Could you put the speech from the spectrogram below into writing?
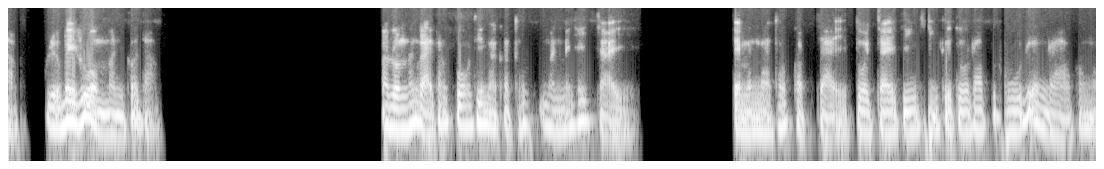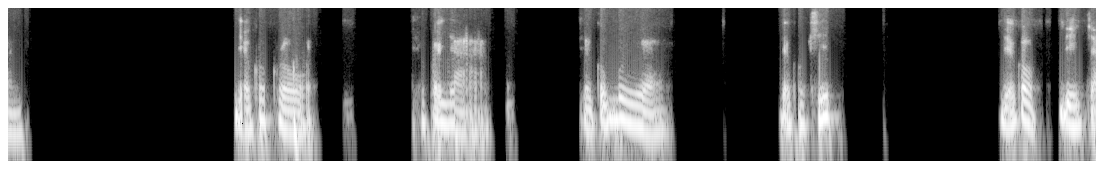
ดับ หรือไม่ร่วมมันก็ดับ อารมณ์ทั้งหลายทั้งปวงที่มากระทบมันไม่ใช่ใจ แต่มันมาทบกับใจ ตัวใจจริง ๆ คือตัวรับรู้เรื่องราวของมัน เดี๋ยวก็โกรธ เดี๋ยวก็อยาก เดี๋ยวก็เบื่อ เดี๋ยวก็คิด เดี๋ยวก็ดีใจ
